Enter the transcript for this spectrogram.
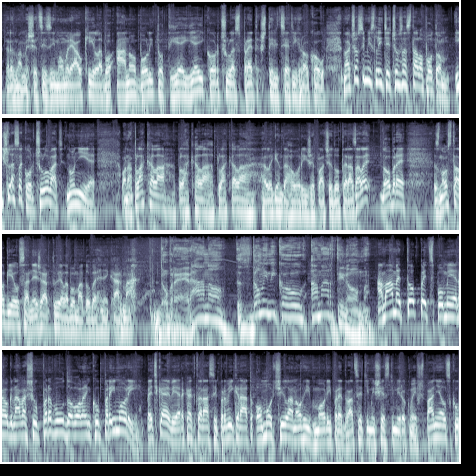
Teraz máme všetci zimomriavky, lebo áno, boli to tie jej korčule spred 40 rokov. No a čo si myslíte, čo sa stalo potom? Išla sa korčulovať? No nie. Ona plakala, plakala, plakala. Legenda hovorí, že plače doteraz. Ale dobre, s nostalgiou sa nežartuje, lebo ma dobehne karma. Dobré ráno s Dominikou a Martinom. A máme to 5 spomienok na vašu prvú dovolenku pri mori. Peťka je Vierka, ktorá si prvýkrát omočila nohy v mori pred 26 rokmi v Španielsku.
